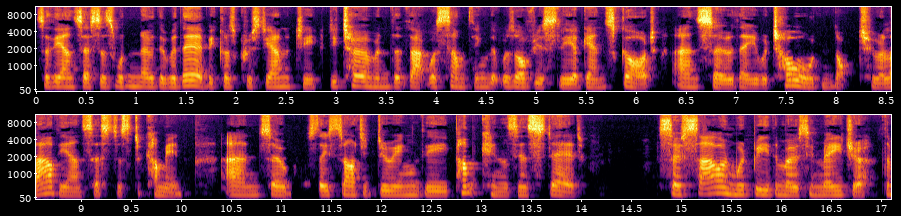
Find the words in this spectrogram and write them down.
So the ancestors wouldn't know they were there because Christianity determined that that was something that was obviously against God. And so they were told not to allow the ancestors to come in. And so they started doing the pumpkins instead. So Samhain would be the most major, the,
